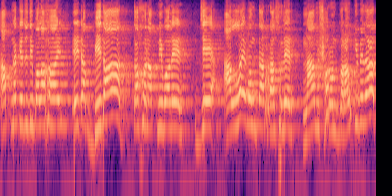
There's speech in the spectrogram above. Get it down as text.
আপনাকে যদি বলা হয়, এটা বেদাত, তখন আপনি বলেন যে আল্লাহ এবং তার রাসুলের নাম স্মরণ করাও কি বেদাত?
